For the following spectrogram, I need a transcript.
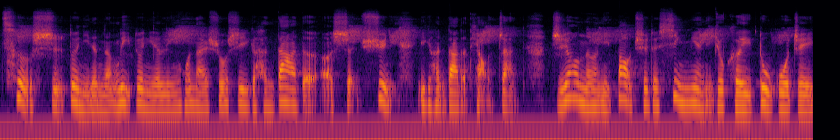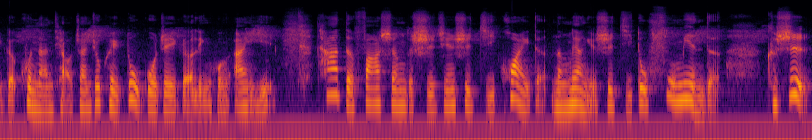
测试，对你的能力，对你的灵魂来说是一个很大的呃审讯，一个很大的挑战。只要呢你保持的信念，你就可以度过这个困难挑战，就可以度过这个灵魂暗夜。它的发生的时间是极快的，能量也是极度负面的。可是，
